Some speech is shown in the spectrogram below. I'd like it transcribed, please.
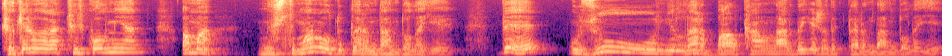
köken olarak Türk olmayan ama Müslüman olduklarından dolayı ve uzun yıllar Balkanlarda yaşadıklarından dolayı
